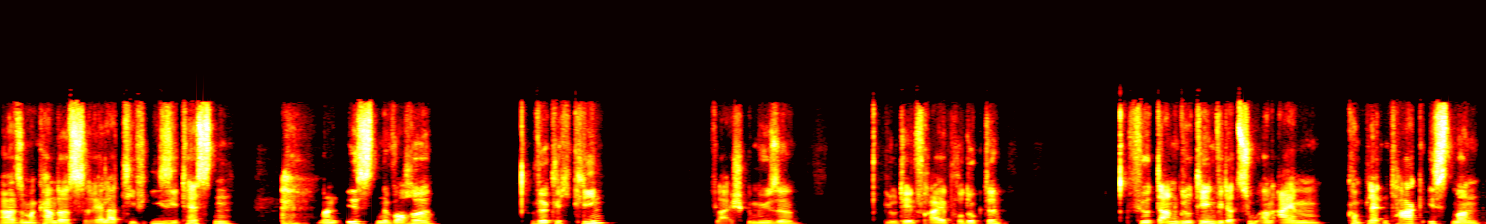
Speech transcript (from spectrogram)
Also man kann das relativ easy testen. Man isst eine Woche wirklich clean, Fleisch, Gemüse, glutenfreie Produkte, führt dann Gluten wieder zu an einem kompletten Tag isst man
